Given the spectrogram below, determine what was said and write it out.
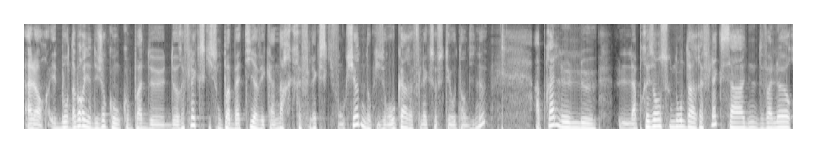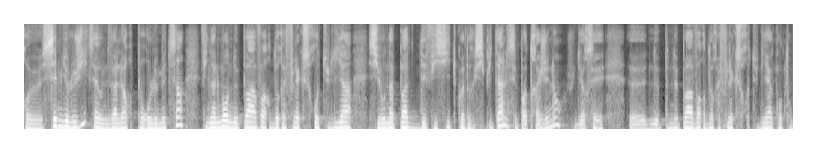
Alors, et bon, d'abord, il y a des gens qui n'ont pas de, réflexe, qui sont pas bâtis avec un arc réflexe qui fonctionne, donc ils n'ont aucun réflexe ostéotendineux. Après, le, le- la présence ou non d'un réflexe, ça a une valeur euh, sémiologique, ça a une valeur pour le médecin. Finalement, ne pas avoir de réflexe rotulien si on n'a pas de déficit quadricipital, c'est pas très gênant. Je veux dire, c'est euh, ne, pas avoir de réflexe rotulien quand on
